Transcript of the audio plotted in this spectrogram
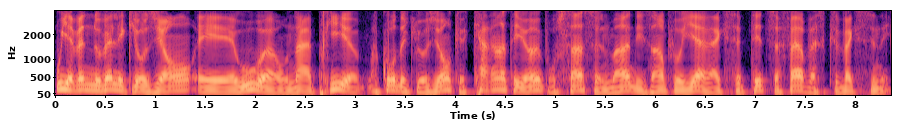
où il y avait une nouvelle éclosion et où on a appris en cours d'éclosion que 41% seulement des employés avaient accepté de se faire vac- vacciner.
